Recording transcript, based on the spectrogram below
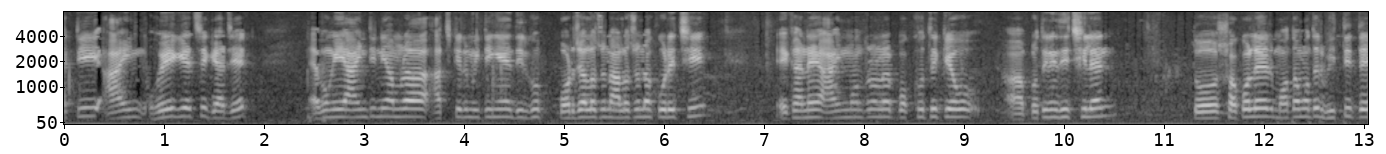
একটি আইন হয়ে গিয়েছে গ্যাজেট, এবং এই আইনটি নিয়ে আমরা আজকের মিটিংয়ে দীর্ঘ পর্যালোচনা আলোচনা করেছি। এখানে আইন মন্ত্রণালয়ের পক্ষ থেকেও প্রতিনিধি ছিলেন। তো সকলের মতামতের ভিত্তিতে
